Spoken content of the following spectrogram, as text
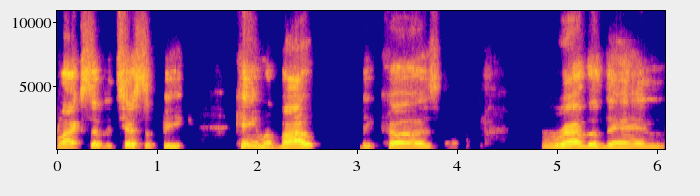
Blacks of the Chesapeake came about because rather than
